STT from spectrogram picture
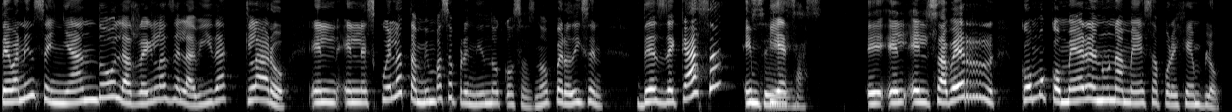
te van enseñando las reglas de la vida. Claro, en, en la escuela también vas aprendiendo cosas, ¿no? Pero dicen, desde casa empiezas. Eh, el, el saber cómo comer en una mesa, por ejemplo.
